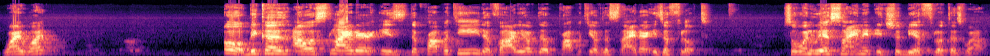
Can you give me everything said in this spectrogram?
Why what? Oh, because our slider is the property, the value of the property of the slider is a float. So when we assign it, it should be a float as well.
